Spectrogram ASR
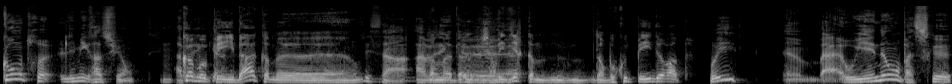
contre l'immigration. Comme aux Pays-Bas, comme, euh, ça, comme euh, j'ai envie de dire comme dans beaucoup de pays d'Europe. Oui, euh, bah oui et non, parce que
